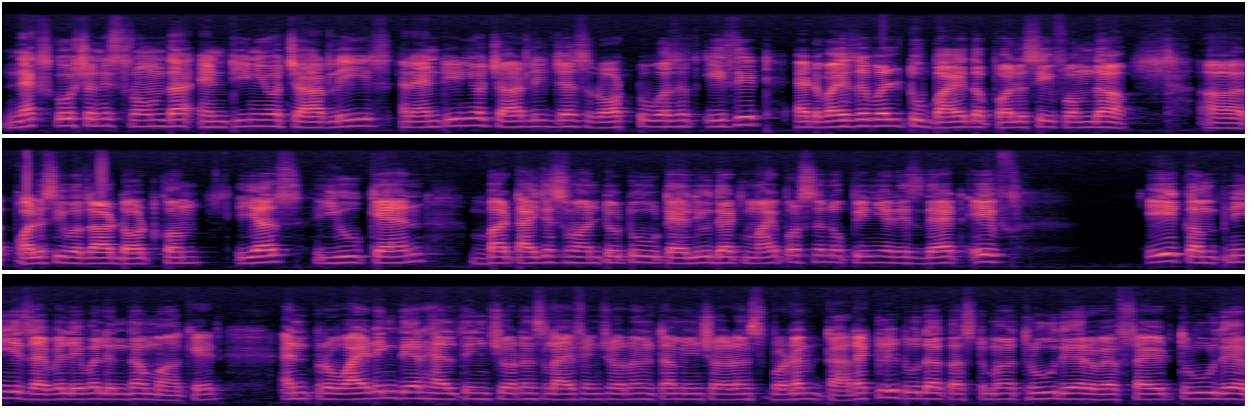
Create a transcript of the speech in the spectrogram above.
Next question is from the Antonio Charlie. And Antonio Charlie just wrote to us is it advisable to buy the policy from the uh, policybazaar.com yes you can. But I just wanted to tell you that my personal opinion is that if a company is available in the market and providing their health insurance life insurance term insurance product directly to the customer through their website through their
